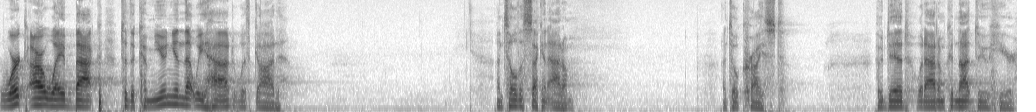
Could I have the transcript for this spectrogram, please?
work our way back to the communion that we had with God until the second Adam until Christ, who did what Adam could not do here,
